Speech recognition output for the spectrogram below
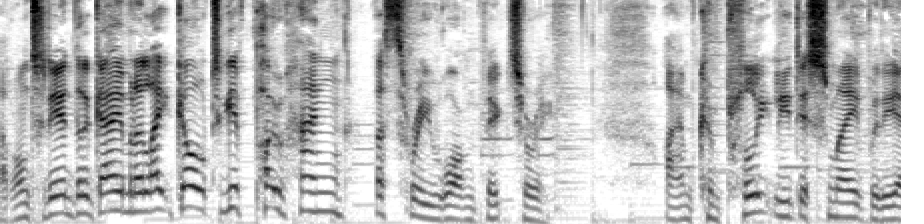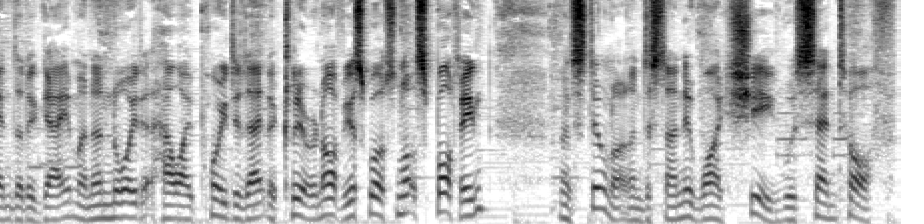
And on to the end of the game and a late goal to give Pohang a 3 1 victory. I am completely dismayed with the end of the game and annoyed at how I pointed out the clear and obvious whilst not spotting, and still not understanding why she was sent off.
